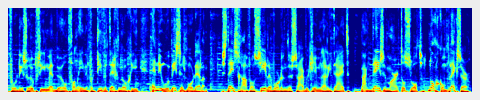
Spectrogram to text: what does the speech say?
voor disruptie met behulp van innovatieve technologie en nieuwe businessmodellen. Steeds geavanceerder wordende cybercriminaliteit maakt deze markt tot slot nog complexer.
